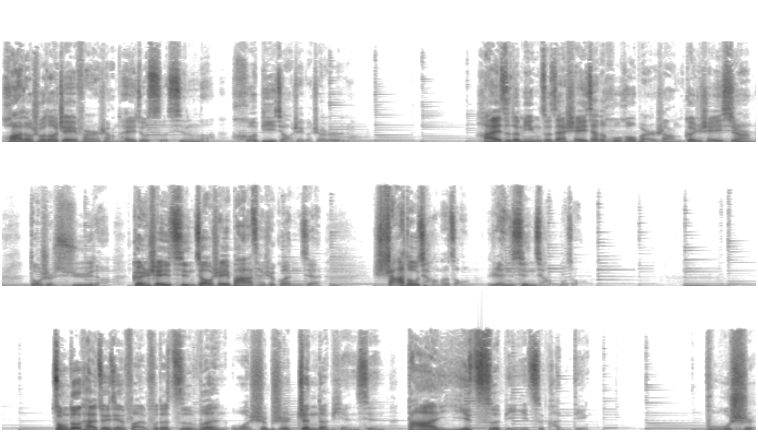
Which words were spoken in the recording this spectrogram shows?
话都说到这份上，他也就死心了，何必较这个真儿呢？孩子的名字在谁家的户口本上，跟谁姓都是虚的，跟谁亲叫谁爸才是关键。啥都抢得走，人心抢不走。宗德凯最近反复的自问：“我是不是真的偏心？”答案一次比一次肯定，不是。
